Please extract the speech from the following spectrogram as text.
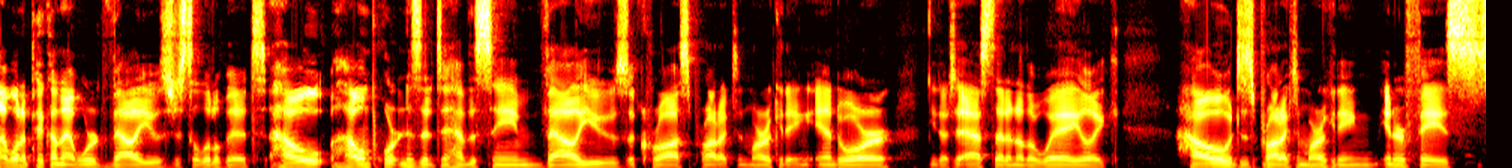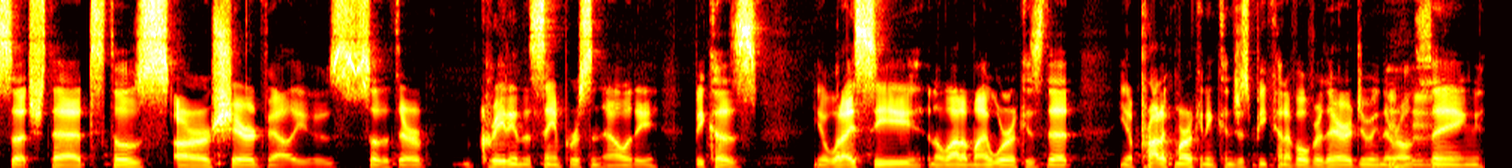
I want to pick on that word values just a little bit. How how important is it to have the same values across product and marketing and or, you know, to ask that another way, like how does product and marketing interface such that those are shared values so that they're creating the same personality because you know what I see in a lot of my work is that you know product marketing can just be kind of over there doing their own mm-hmm. thing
